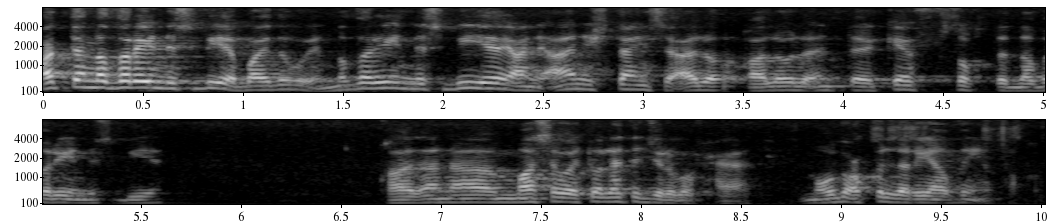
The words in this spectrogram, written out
حتى النظرية النسبية by the way، النظرية النسبية يعني آينشتاين سالوه قالوا له أنت كيف صغت النظرية النسبية؟ قال أنا ما سويت ولا تجربة في حياتي، الموضوع كله رياضيا فقط.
